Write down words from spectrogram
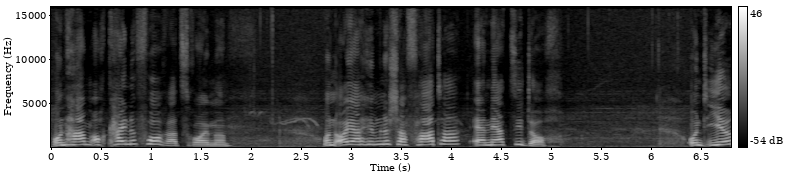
und haben auch keine Vorratsräume. Und euer himmlischer Vater ernährt sie doch. Und ihr?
